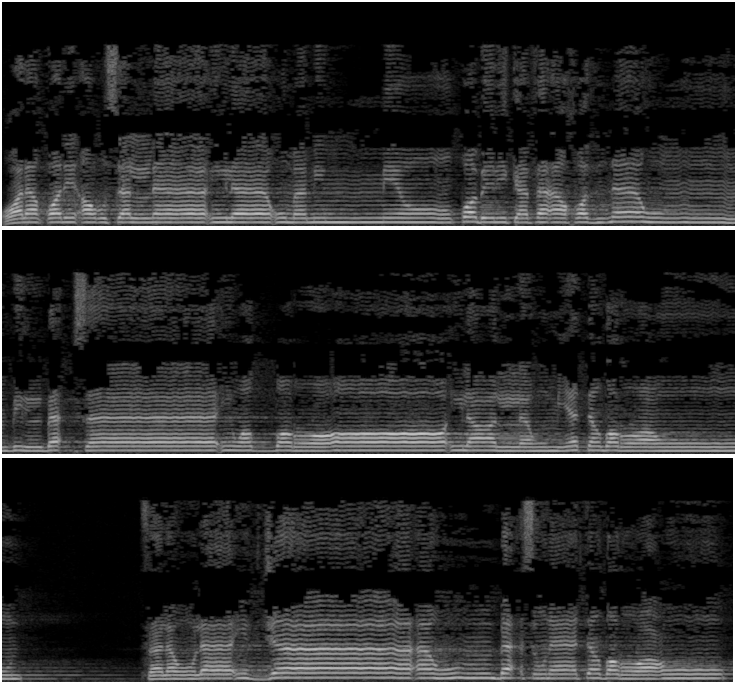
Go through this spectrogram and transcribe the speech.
ولقد أرسلنا إلى أمم من قبلك فأخذناهم بالبأساء والضراء لعلهم يتضرعون فلولا إذ جاءهم بأسنا تضرعون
